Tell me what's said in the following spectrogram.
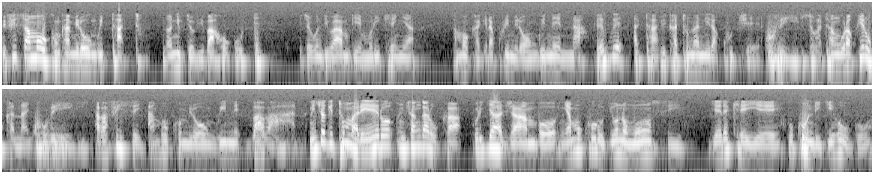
bifise amoko nka mirongo itatu none ibyo bibaho gute ibyo bundi bambwiye muri kenya amoko agera kuri mirongo ine na twebwe ata bikatunanira kujera kubera tugatangura kwirukana kubera abafise amoko mirongo ine b'abantu nicyo gituma rero ncangaruka kuri rya jambo nyamukuru ry'uno munsi ryerekeye gukunda igihugu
